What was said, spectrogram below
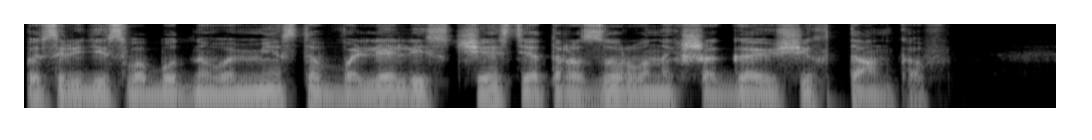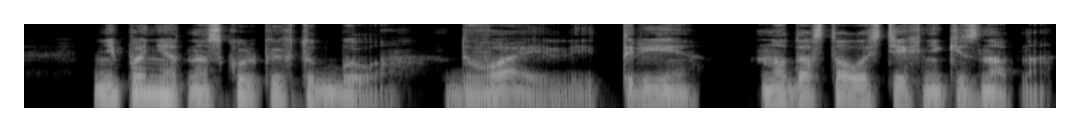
Посреди свободного места валялись части от разорванных шагающих танков. Непонятно, сколько их тут было. Два или три, но досталось технике знатно.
